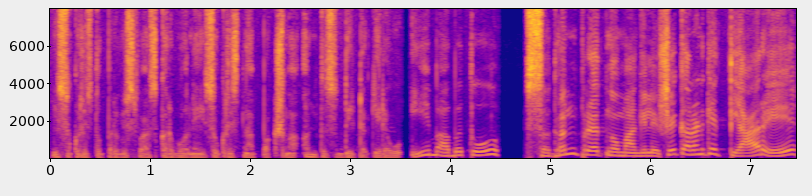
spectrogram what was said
ખ્રિસ્ત પર વિશ્વાસ કરવો અને ખ્રિસ્તના પક્ષમાં અંત સુધી ટકી રહેવું, એ બાબતો સઘન પ્રયત્નો માંગી લેશે, કારણ કે ત્યારે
